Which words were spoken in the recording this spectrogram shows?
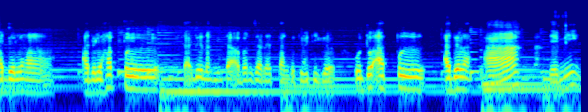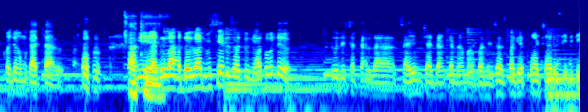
Adalah adalah apa? Tak ada nak minta Abang Nizal datang ke TV3. Untuk apa? Adalah ah, Jamie kau jangan bergatal. Okey. Ni adalah adalah mesti ada satu ni. Apa benda? So dia cakap lah saya mencadangkan nama Abang Nizal sebagai pengacara TV3.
